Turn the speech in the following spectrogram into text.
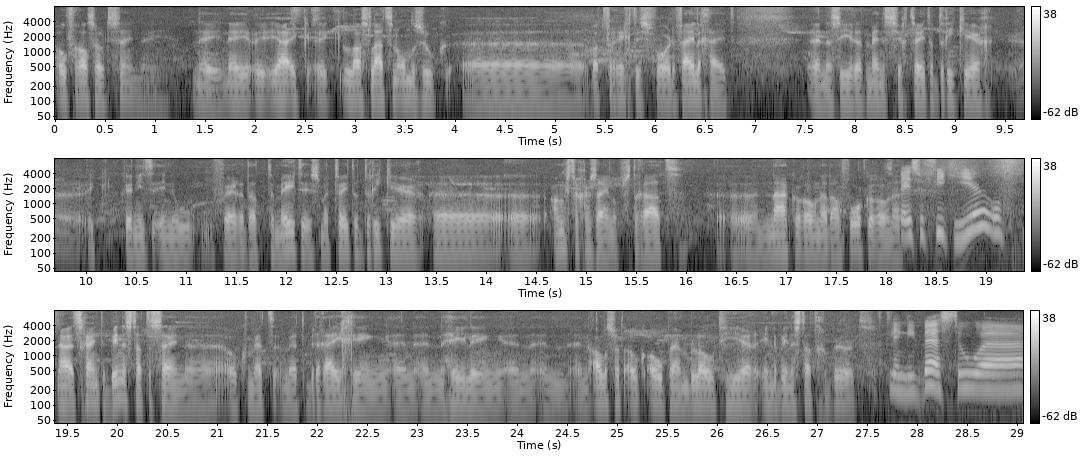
overal zo te zijn. Nee. Nee, nee ja, ik, ik, las laatst een onderzoek wat verricht is voor de veiligheid. En dan zie je dat mensen zich twee tot drie keer, ik, ik, weet niet in ho hoeverre dat te meten is, maar twee tot drie keer angstiger zijn op straat na corona dan voor corona. Specifiek hier? Of? Nou, het schijnt de binnenstad te zijn, uh, ook met, met bedreiging en, en heling en, en, en alles wat ook open en bloot hier in de binnenstad gebeurt. Het klinkt niet best. Hoe, uh,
